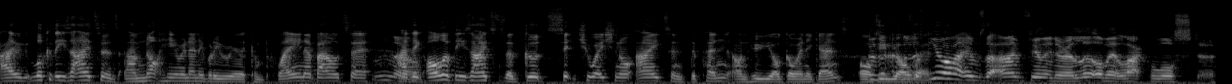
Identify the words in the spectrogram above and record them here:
i look at these items and i'm not hearing anybody really complain about it i think all of these items are good situational items depending on who you're going against or There's, a, who you're there's a few items that I'm feeling are a little bit lackluster.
